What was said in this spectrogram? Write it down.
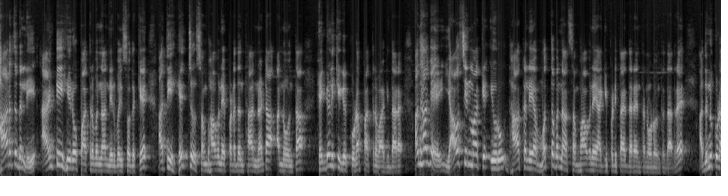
ಭಾರತದಲ್ಲಿ ಆಂಟಿ ಹೀರೋ ಪಾತ್ರವನ್ನ ನಿರ್ವಹಿಸೋದಕ್ಕೆ ಅತಿ ಹೆಚ್ಚು ಸಂಭಾವನೆ ಪಡೆದಂತಹ ನಟ ಅನ್ನುವಂಥ ಹೆಗ್ಗಳಿಕೆಗೆ ಕೂಡ ಪಾತ್ರವಾಗಿದ್ದಾರೆ. ಅಂದಹಾಗೆ ಯಾವ ಸಿನಿಮಾಕ್ಕೆ ಇವರು ದಾಖಲೆಯ ಮೊತ್ತವನ್ನ ಸಂಭಾವನೆಯಾಗಿ ಪಡಿತಾ ಇದ್ದಾರೆ ಅಂತ ನೋಡುವಂಥದ್ದಾದ್ರೆ ಅದನ್ನು ಕೂಡ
